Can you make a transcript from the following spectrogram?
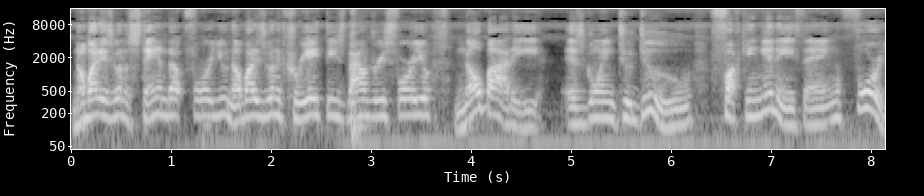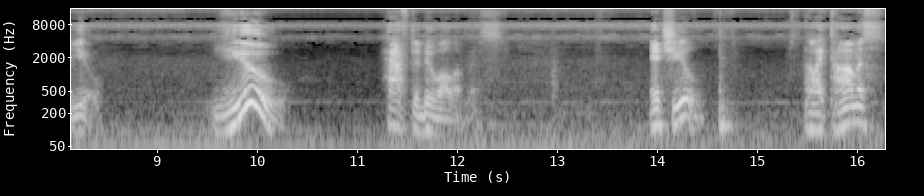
Nobody's going to stand up for you. Nobody's going to create these boundaries for you. Nobody is going to do fucking anything for you. You have to do all of this. It's you. And like Thomas,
